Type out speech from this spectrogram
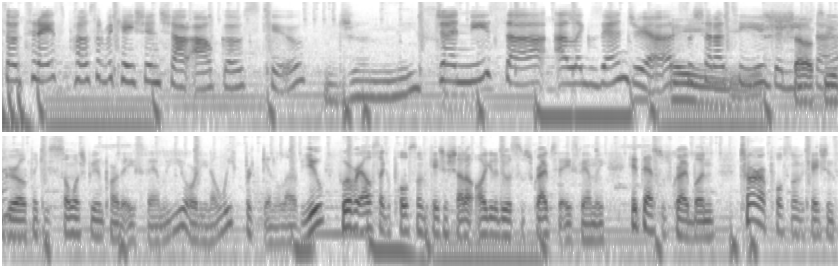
So today's post notification shout out goes to Janice. Janisa Alexandria. so shout out to you, Hey, Janisa. Shout out to you, girl. Thank you so much for being part of the Ace family. You already know we freaking love you. Whoever else like a post notification shout out, all you gotta do is subscribe to the Ace family. Hit that subscribe button. Turn on our post notifications.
